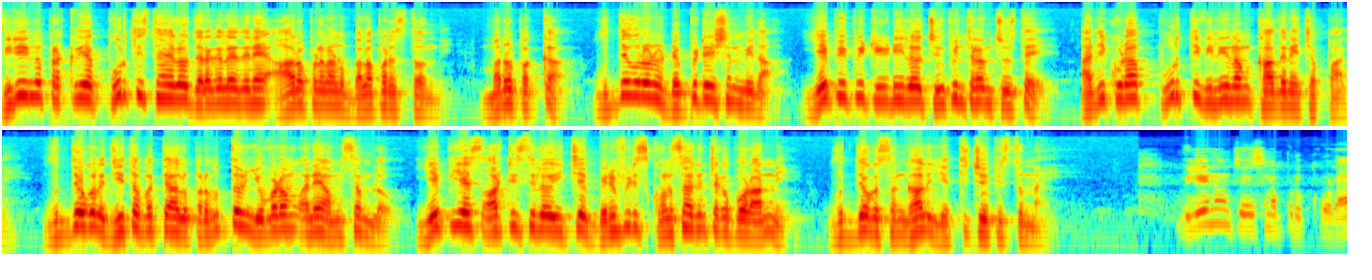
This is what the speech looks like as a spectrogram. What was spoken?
విలీన ప్రక్రియ పూర్తి స్థాయిలో జరగలేదనే ఆరోపణలను బలపరుస్తోంది. మరోపక్క ఉద్యోగులను డెప్యుటేషన్ మీద ఏపీపీటీడీలో చూపించడం చూస్తే అది కూడా పూర్తి విలీనం కాదనే చెప్పాలి. ఉద్యోగుల జీతభత్యాలు ప్రభుత్వం ఇవ్వడం అనే అంశంలో ఏపీఎస్ఆర్టీసీలో ఇచ్చే బెనిఫిట్స్ కొనసాగించకపోవడాన్ని ఉద్యోగ సంఘాలు ఎత్తి చూపిస్తున్నాయి. విలీనం చేసినప్పుడు కూడా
